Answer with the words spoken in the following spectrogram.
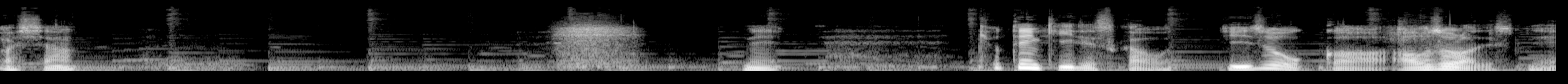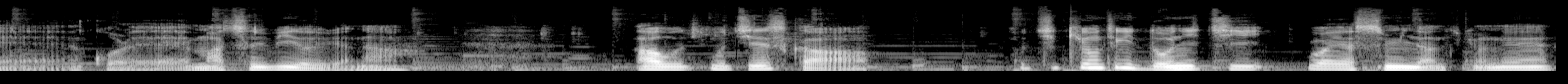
わしちゃんね。今日天気いいですか？静岡、青空ですね。これ、祭り日和やな。あ、うちですか？うち基本的に土日は休みなんですけどね。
